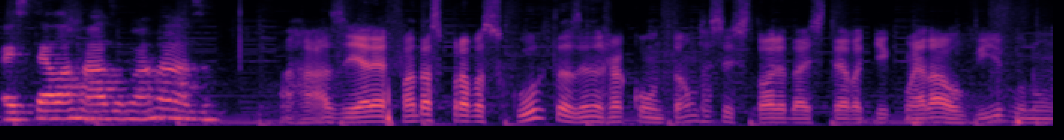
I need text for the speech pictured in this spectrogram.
A Estela arrasa, não arrasa? Arrasa. E ela é fã das provas curtas, né? Já contamos essa história da Estela aqui com ela ao vivo num,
